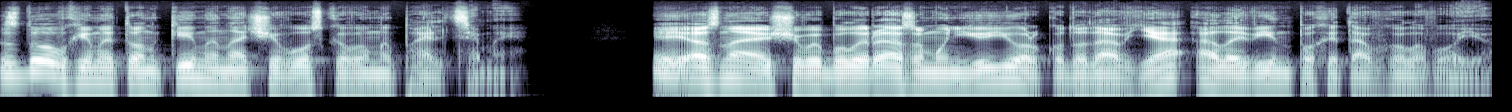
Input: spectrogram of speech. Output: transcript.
з довгими тонкими, наче восковими пальцями. Я знаю, що ви були разом у Нью-Йорку, додав я, але він похитав головою.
